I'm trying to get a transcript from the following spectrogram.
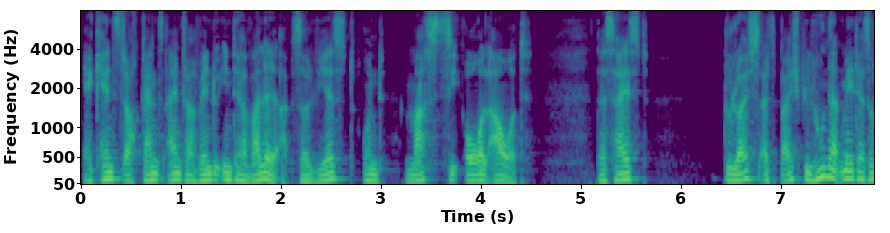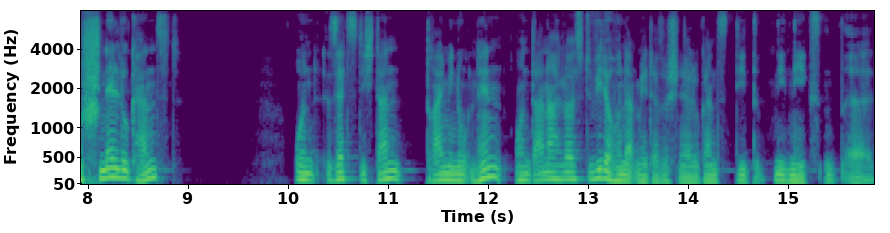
Erkennst auch ganz einfach, wenn du Intervalle absolvierst und machst sie all out. Das heißt, du läufst als Beispiel 100 Meter so schnell du kannst und setzt dich dann drei Minuten hin und danach läufst du wieder 100 Meter so schnell du kannst. Die, die nächsten, äh,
